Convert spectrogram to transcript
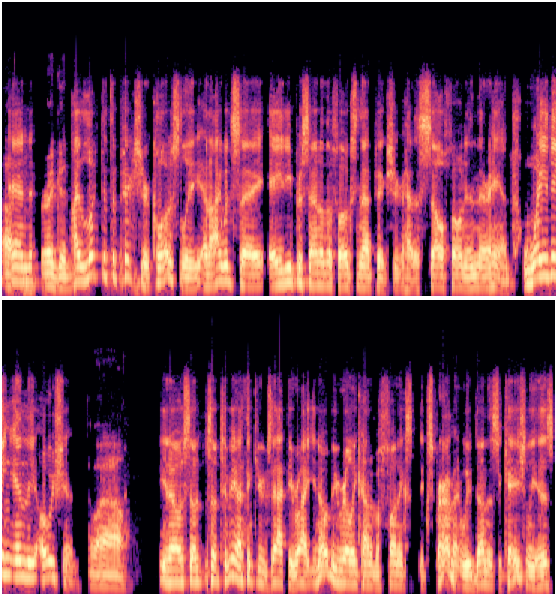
And very good. I looked at the picture closely, and I would say 80% of the folks in that picture had a cell phone in their hand, waiting in the ocean. Wow. You know, so so to me, I think you're exactly right. You know, it'd be really kind of a fun ex- experiment. We've done this occasionally. Is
